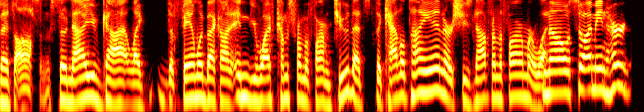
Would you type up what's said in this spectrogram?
That's awesome. So now you've got like the family back on, and your wife comes from a farm too. That's the cattle tie-in, or she's not from the farm, or what? No. So I mean, her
